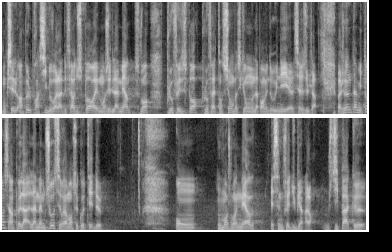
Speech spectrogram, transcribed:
Donc c'est un peu le principe voilà, de faire du sport et manger de la merde. Souvent, plus on fait du sport, plus on fait attention parce qu'on n'a pas envie de ruiner euh, ses résultats. Ben, jeûne intermittent, c'est un peu la, même chose. C'est vraiment ce côté de. On, on, mange moins de merde et ça nous fait du bien. Alors, je dis pas que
